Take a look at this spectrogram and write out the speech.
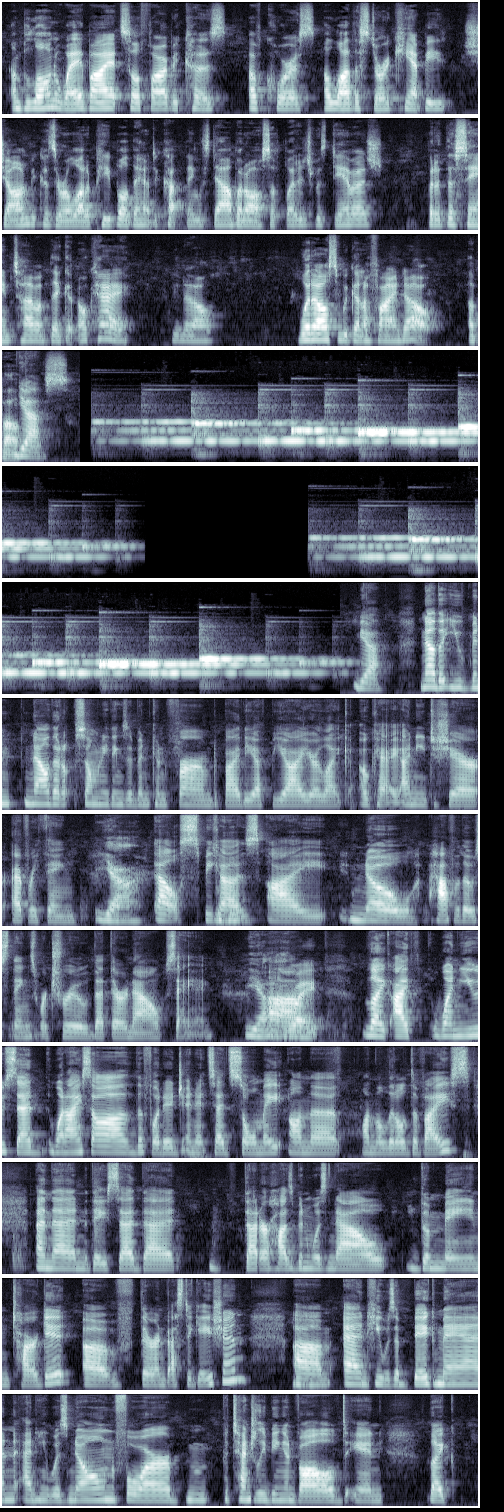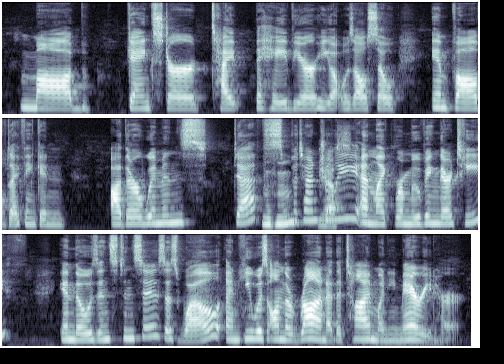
I'm blown away by it so far because of course a lot of the story can't be shown because there were a lot of people they had to cut things down, but also footage was damaged. But at the same time, I'm thinking, okay, you know, what else are we going to find out about Yeah. this? Yeah. Now that you've been, now that so many things have been confirmed by the FBI, you're like, okay, I need to share everything yeah. else because I know half of those things were true that they're now saying. Yeah. Um, right. Like I, when you said, when I saw the footage and it said soulmate on the on the little device, and then they said that that her husband was now the main target of their investigation. Mhm. Um, and he was a big man and he was known for m- potentially being involved in like mob gangster type behavior. He was also involved, I think, in other women's deaths Mhm, potentially and like removing their teeth in those instances as well. And he was on the run at the time when he married her.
